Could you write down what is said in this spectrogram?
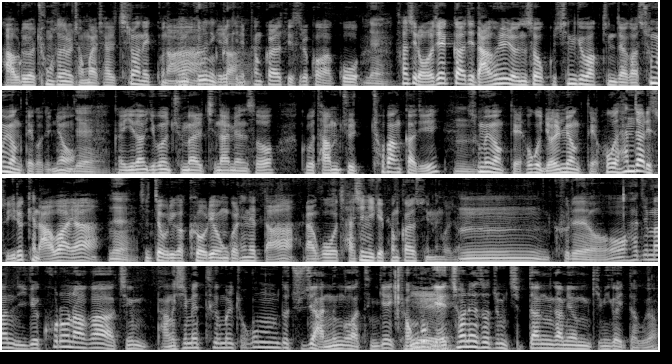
아 우리가 총선을 정말 잘 치러냈구나 음, 그러니까. 이렇게 평가할 수 있을 것 같고 네. 사실 어제까지 나흘 연속 신규 확진자가 20명대거든요. 네. 그러니까 이번 주말 지나면서 그리고 다음 주 초반까지 음. 20명대 혹은 10명대 혹은 한 자릿수 이렇게 나와야 네. 진짜 우리가 그 어려운 걸 해냈다라고 자신 있게 평가할 수 있는 거죠. 음 그래요. 하지만 이게 코로나가 지금 방심의 틈을 조금 더 주지 않는 것 같은 게 경북 예. 예천에서 좀 집단 감염 기미가 있다고요?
